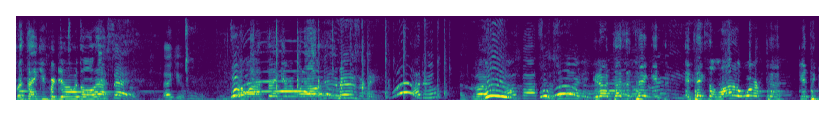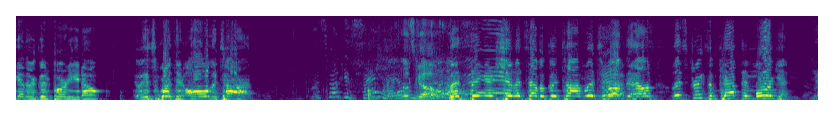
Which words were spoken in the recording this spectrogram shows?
But thank you for dealing with all that. Say. Thank you. I want to thank everyone else. Get your manners with me. I do. I was about to just remind you. You know, it doesn't take it. It takes a lot of work to get together a good party. You know, it's worth it all the time. Let's fucking sing, man. Let's go. Let's sing and shit. Let's have a good time. Let's rock the house. Let's drink some Captain Morgan. Woo!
